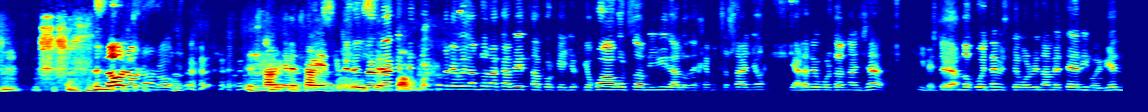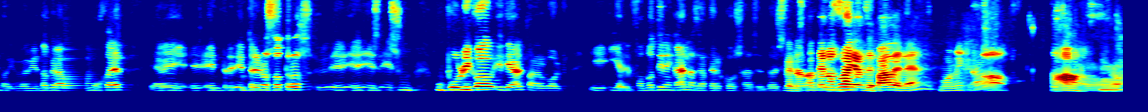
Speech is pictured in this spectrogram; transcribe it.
No, no, no, no. Está bien, está bien. Pero es verdad que me siento que le voy dando la cabeza porque yo, yo jugaba golf toda mi vida, lo dejé muchos años y ahora me he vuelto a enganchar. Y me estoy dando cuenta, me estoy volviendo a meter y voy viendo, y voy viendo que la mujer eh, entre, entre, nosotros eh, es, es un, un, público ideal para el golf. Y, y, en el fondo tienen ganas de hacer cosas. Entonces, Pero no te nos vayas de pádel, ¿eh? Mónica. No. Ah, no.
